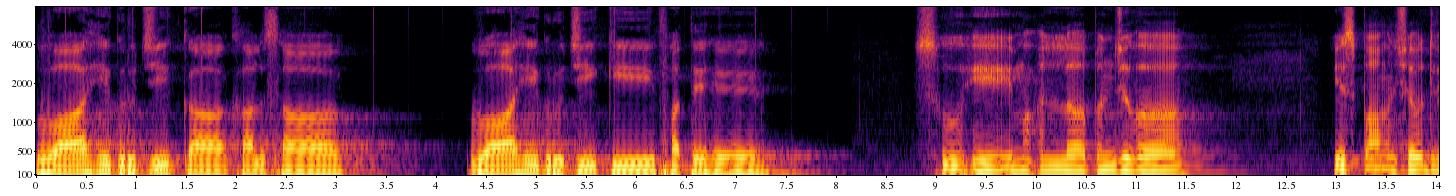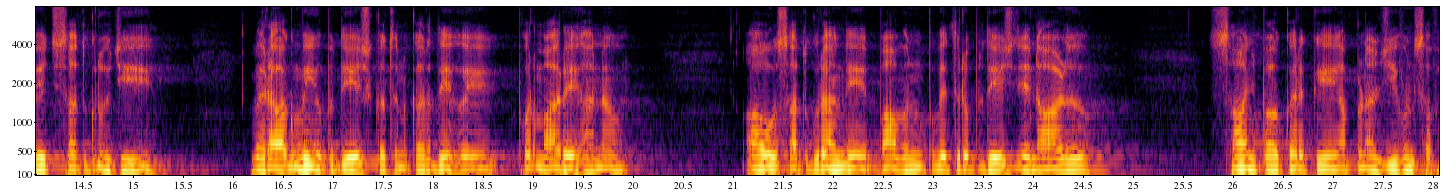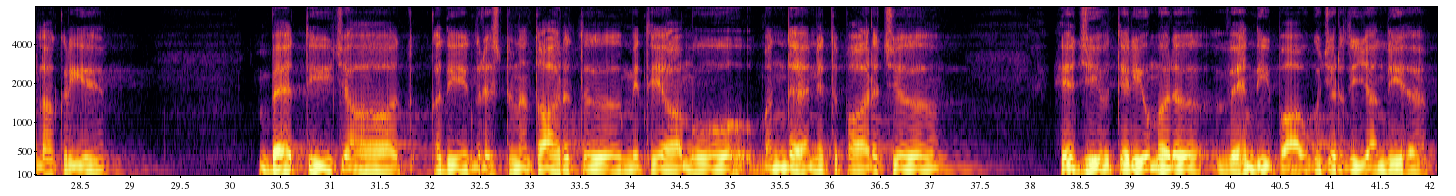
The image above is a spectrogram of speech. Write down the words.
ਵਾਹਿਗੁਰੂ ਜੀ ਕਾ ਖਾਲਸਾ, ਵਾਹਿਗੁਰੂ ਜੀ ਕੀ ਫਤਿਹ। ਸੂਹੀ ਮਹੱਲਾ ਪੰਜਵਾ, ਇਸ ਪਾਵਨ ਸ਼ਬਦ ਵਿੱਚ ਸਤਿਗੁਰੂ ਜੀ ਵੈਰਾਗਮਈ ਉਪਦੇਸ਼ ਕਥਨ ਕਰਦੇ ਹੋਏ ਫਰਮਾਰੇ ਹਨ, ਆਓ ਸਤਿਗੁਰਾਂ ਦੇ ਪਾਵਨ ਪਵਿੱਤਰ ਉਪਦੇਸ਼ ਦੇ ਨਾਲ ਸਾਂਝ ਪਾ ਕਰਕੇ ਆਪਣਾ ਜੀਵਨ ਸਫਲਾ ਕਰੀਏ। ਬਹਿਤੀ ਜਾਤ, ਕਦੇ ਦ੍ਰਿਸ਼ਟ ਨ ਧਾਰਤ, ਮਿਥਿਆ ਮੋਹ ਬੰਧੈ ਨਿਤ ਪਾਰਚ। ਹੇ ਜੀਵ, ਤੇਰੀ ਉਮਰ ਵਹਿੰਦੀ ਭਾਵ ਗੁਜ਼ਰਦੀ ਜਾਂਦੀ ਹੈ।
